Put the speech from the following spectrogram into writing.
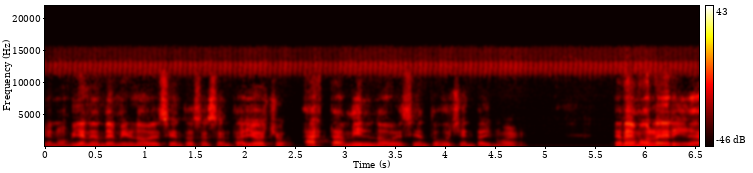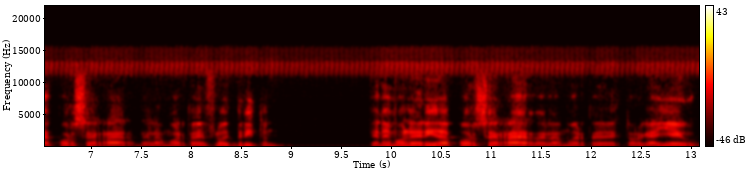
que nos vienen de 1968 hasta 1989. Tenemos la herida por cerrar de la muerte de Floyd Britton tenemos la herida por cerrar de la muerte de Héctor Gallego.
